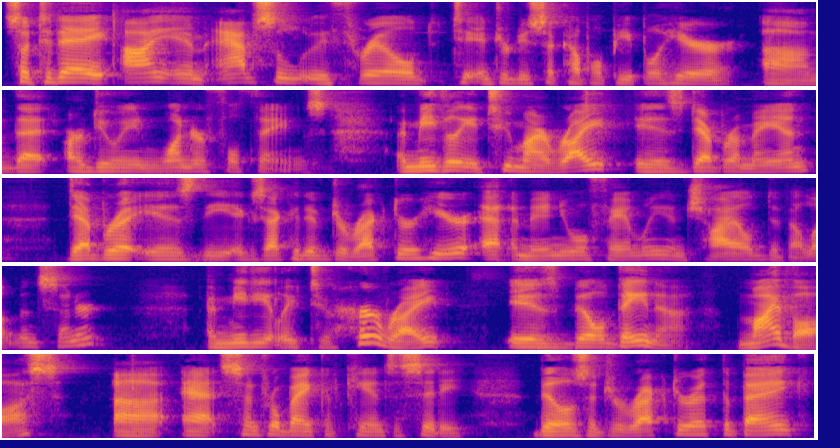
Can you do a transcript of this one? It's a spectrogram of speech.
So today, I am absolutely thrilled to introduce a couple people here um, that are doing wonderful things. Immediately to my right is Deborah Mann. Deborah is the executive director here at Emmanuel Family and Child Development Center. Immediately to her right is Bill Dana, my boss uh, at Central Bank of Kansas City. Bill is a director at the bank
